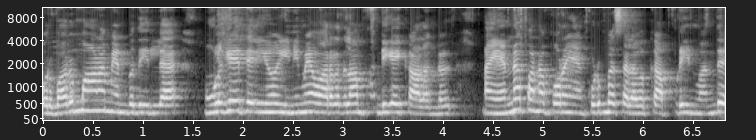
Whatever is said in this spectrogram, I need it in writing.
ஒரு வருமானம் என்பது இல்லை. உங்களுக்கே தெரியும் இனிமேல் வர்றதெல்லாம் பண்டிகை காலங்கள். நான் என்ன பண்ண போகிறேன் என் குடும்ப செலவுக்கு அப்படின்னு வந்து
